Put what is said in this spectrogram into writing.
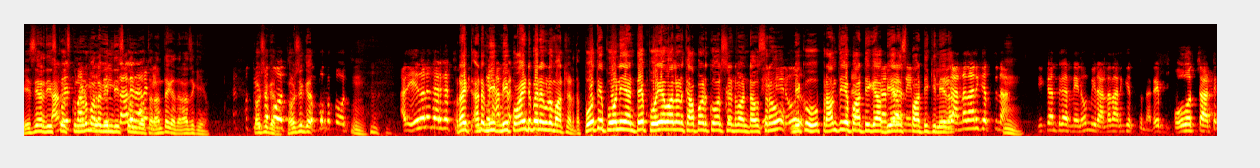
కేసీఆర్ తీసుకొచ్చుకున్నాడు మళ్ళీ వీళ్ళు తీసుకొని పోతారు. అంతే కదా రాజకీయం. అది ఏదైనా జరగచ్చు. రైట్ అంటే మీ మీ పాయింట్ పైన కూడా మాట్లాడతా. పోతే పోనీ అంటే పోయే వాళ్ళని కాపాడుకోవాల్సినటువంటి అవసరం మీకు ప్రాంతీయ పార్టీగా బీఆర్ఎస్ పార్టీకి లేదా? అన్నదానికి చెప్తున్నా. శ్రీకాంత్ గారు నేను మీరు అన్నదానికి చెప్తున్నా. రేపు పోవచ్చా అంటే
